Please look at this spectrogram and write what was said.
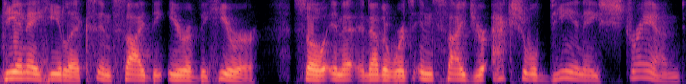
DNA helix inside the ear of the hearer. So, in, in other words, inside your actual DNA strand,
